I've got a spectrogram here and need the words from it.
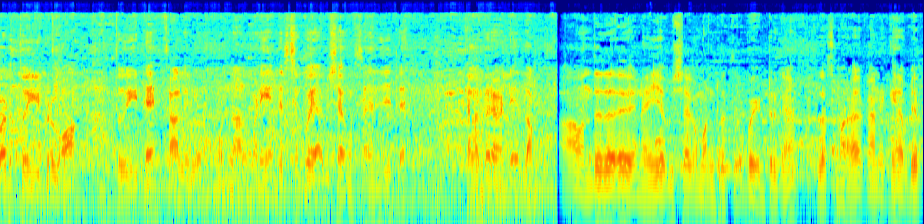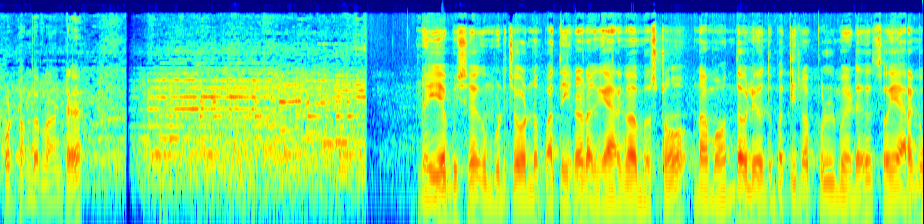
படுத்து தூங்கிட்டு இருக்கோம் தூங்கிட்டு காலையில் ஒரு மூணு நாலு மணி எந்திரிச்சு போய் அபிஷேகம் செஞ்சுட்டு கிளம்பிட வேண்டியதுதான். நான் வந்தது நெய் அபிஷேகம் பண்ணுறதுக்கு போயிட்டு இருக்கேன். ப்ளஸ் மகா காணிக்கையும் அப்படியே போட்டு வந்துடலான்ட்டு நெய் அபிஷேகம் முடித்த உடனே பார்த்தீங்கன்னா நாங்கள் இறங்க ஆரம்பிச்சிட்டோம் நம்ம வந்த வழி வந்து பார்த்திங்கன்னா புல்மேடு. ஸோ இறங்க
